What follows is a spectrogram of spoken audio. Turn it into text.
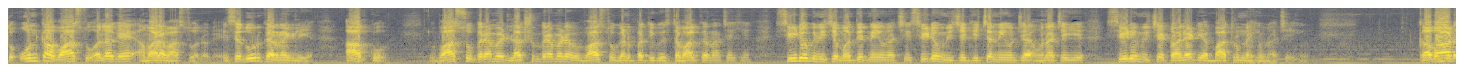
तो उनका वास्तु अलग है, हमारा वास्तु अलग है। इसे दूर करने के लिए आपको वास्तु पिरामिड, लक्ष्मी पिरामिड, वास्तु गणपति को इस्तेमाल करना चाहिए। सीढ़ियों के नीचे मंदिर नहीं होना चाहिए, सीढ़ियों के नीचे किचन नहीं होना चाहिए, सीढ़ियों के नीचे टॉयलेट या बाथरूम नहीं होना चाहिए। कबाड़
